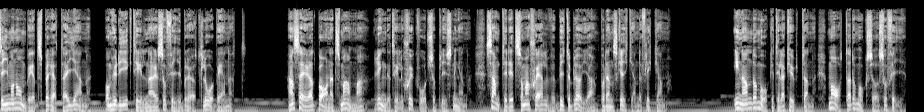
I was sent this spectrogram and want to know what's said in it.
Simon ombeds berätta igen om hur det gick till när Sofie bröt lårbenet. Han säger att barnets mamma ringde till sjukvårdsupplysningen samtidigt som han själv byter blöja på den skrikande flickan. Innan de åker till akuten matar de också Sofie.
